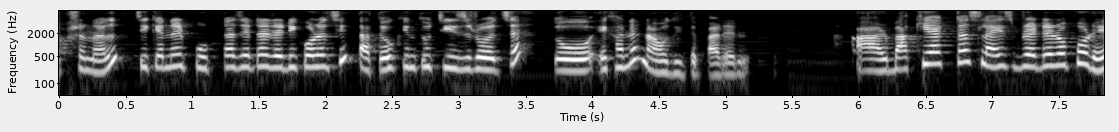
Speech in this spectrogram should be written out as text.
অপশনাল চিকেনের পুরটা যেটা রেডি করেছি, তাতেও কিন্তু চিজ রয়েছে। তো এখানে নাও দিতে পারেন। আর বাকি একটা স্লাইস ব্রেডের ওপরে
